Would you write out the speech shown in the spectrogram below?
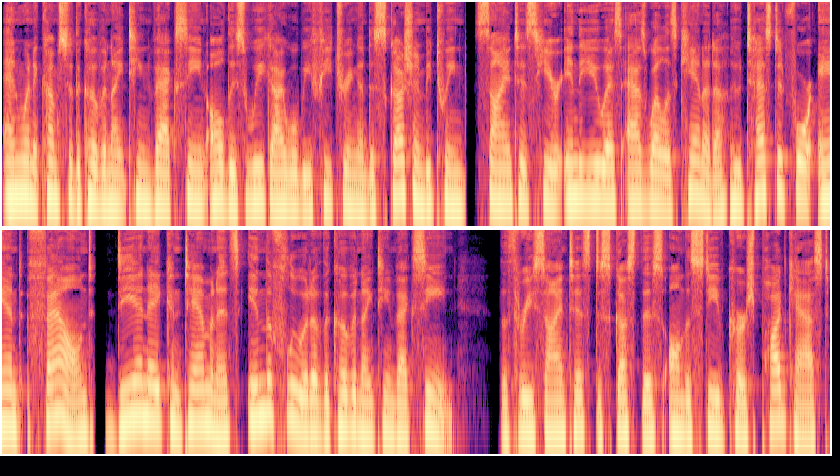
And when it comes to the COVID 19 vaccine, all this week I will be featuring a discussion between scientists here in the US as well as Canada who tested for and found DNA contaminants in the fluid of the COVID 19 vaccine. The three scientists discussed this on the Steve Kirsch podcast.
